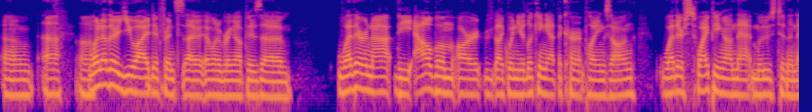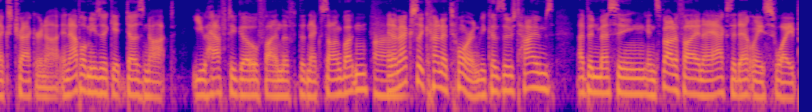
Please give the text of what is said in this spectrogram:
Um, Uh, uh, one other UI difference I, I want to bring up is uh, whether or not the album art, like when you're looking at the current playing song, whether swiping on that moves to the next track or not. In Apple Music, it does not. You have to go find the the next song button, and I'm actually kind of torn because there's times I've been messing in Spotify and I accidentally swipe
